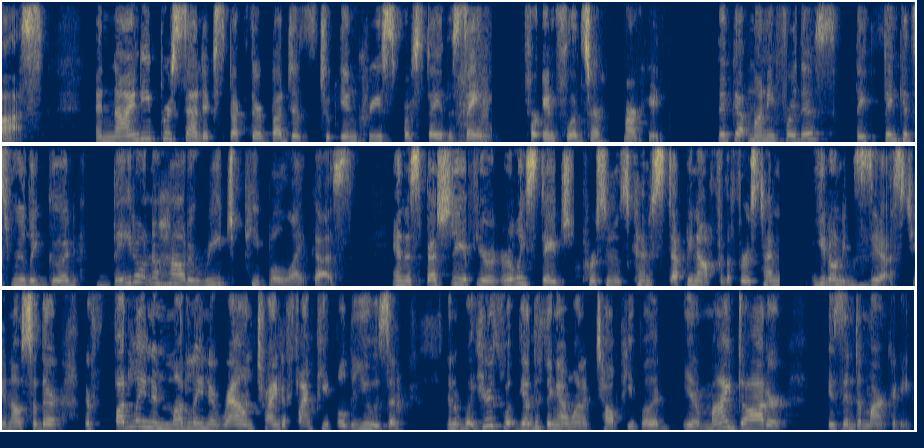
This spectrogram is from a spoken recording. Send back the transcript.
us. And 90% expect their budgets to increase or stay the same for influencer marketing. They've got money for this. They think it's really good. They don't know how to reach people like us. And especially if you're an early stage person who's kind of stepping out for the first time, you don't exist, you know. So they're they're fuddling and muddling around trying to find people to use. And and what, here's what the other thing I want to tell people that you know, my daughter is into marketing,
